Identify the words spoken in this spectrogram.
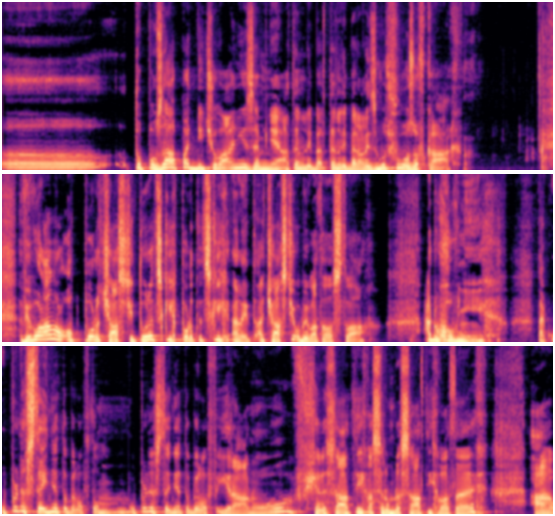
eh, to pozápadničování země a ten, liber, ten liberalismus v úvozovkách vyvolával odpor části tureckých politických elit a části obyvatelstva a duchovních, tak úplně stejně to bylo v tom, úplně stejně to bylo v Iránu v 60. a 70. letech. A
